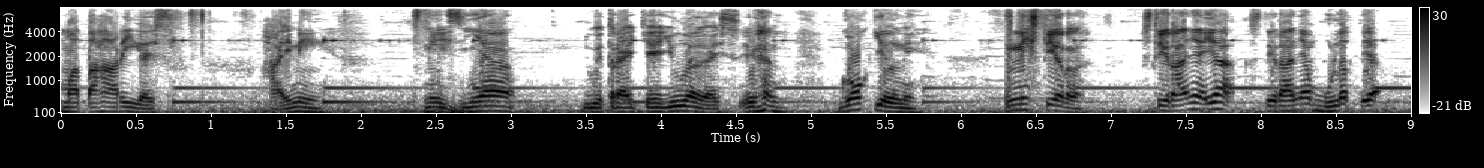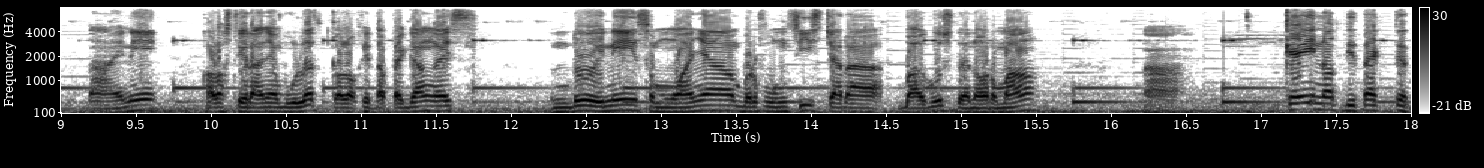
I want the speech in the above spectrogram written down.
matahari guys. Nah ini. Ini isinya duit receh juga guys. Ya kan? Gokil nih. Ini setir. Setirannya ya setirannya bulat ya. Nah ini kalau setirannya bulat kalau kita pegang guys tentu ini semuanya berfungsi secara bagus dan normal. Nah key not detected.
